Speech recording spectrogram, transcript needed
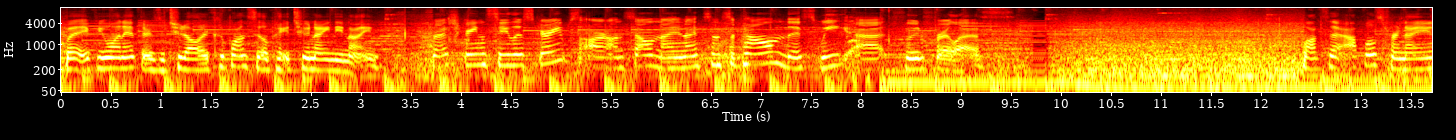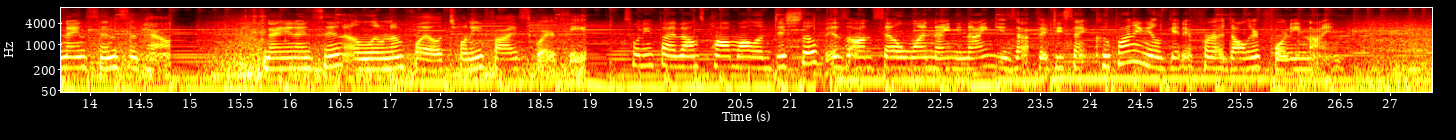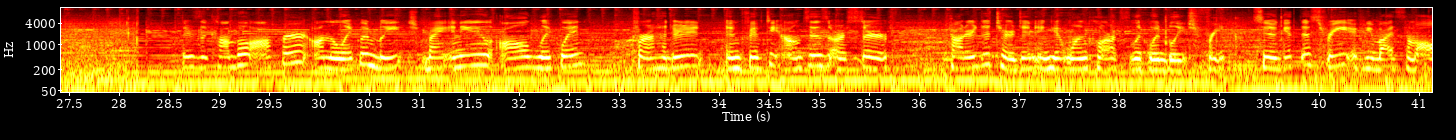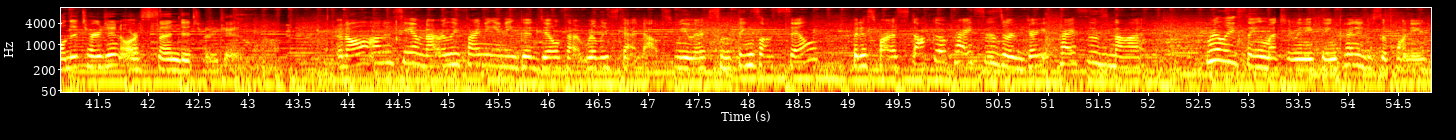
But if you want it, there's a $2 coupon, so you'll pay $2.99. Fresh green seedless grapes are on sale 99 cents a pound this week at Food 4 Less. Lots of apples for 99 cents a pound. 99 cent aluminum foil, 25 square feet. 25 ounce Palmolive dish soap is on sale $1.99. Use that 50 cent coupon and you'll get it for $1.49. There's a combo offer on the liquid bleach. buy any all liquid for 150 ounces or Surf powdered detergent and get one Clorox liquid bleach free. So you'll get this free if you buy some all detergent or sun detergent. In all honesty, I'm not really finding any good deals that really stand out to me. There's some things on sale, but as far as stocko prices or great prices, not really seeing much of anything. Kind of disappointing.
